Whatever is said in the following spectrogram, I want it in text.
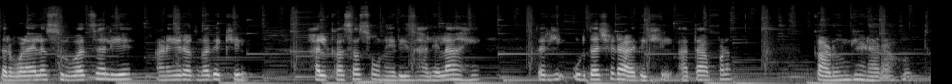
दरवळायला सुरुवात झाली आहे आणि रंग देखील हलकासा सोनेरी झालेला आहे. तर ही उडदाची डाळ देखील आता आपण काढून घेणार आहोत.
